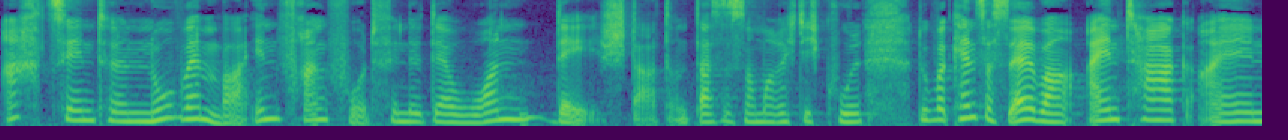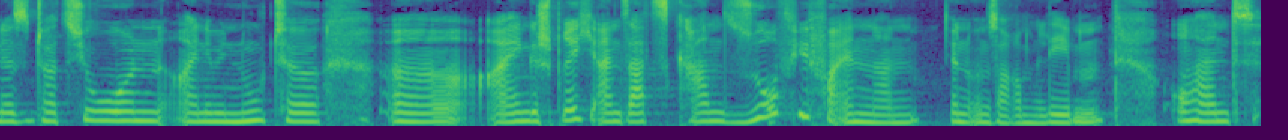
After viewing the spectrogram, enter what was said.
18. November in Frankfurt findet der One Day statt und das ist nochmal richtig cool. Du kennst das selber. Ein Tag, eine Situation, eine Minute, äh, ein Gespräch, ein Satz kann so viel verändern in unserem Leben. Und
